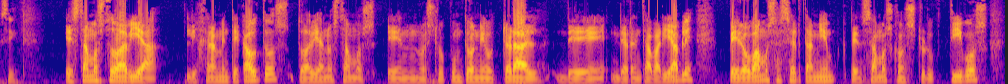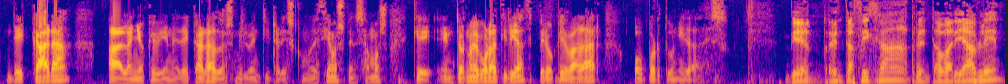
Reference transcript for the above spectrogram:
Sí. estamos todavía ligeramente cautos, todavía no estamos en nuestro punto neutral de, renta variable, pero vamos a ser también, pensamos, constructivos de cara al año que viene, de cara a 2023. Como decíamos, pensamos que en torno de volatilidad, pero que va a dar oportunidades. Bien, renta fija, renta variable.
